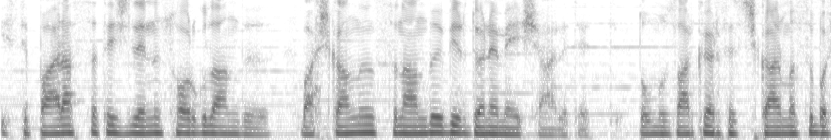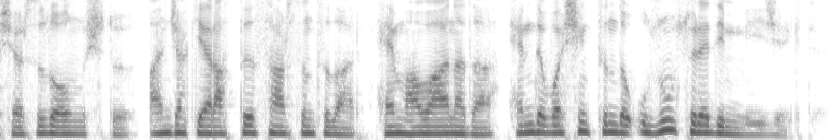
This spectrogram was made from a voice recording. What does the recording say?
istihbarat stratejilerinin sorgulandığı, başkanlığın sınandığı bir döneme işaret etti. Domuzlar Körfezi çıkarması başarısız olmuştu. Ancak yarattığı sarsıntılar hem Havana'da hem de Washington'da uzun süre dinmeyecekti.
